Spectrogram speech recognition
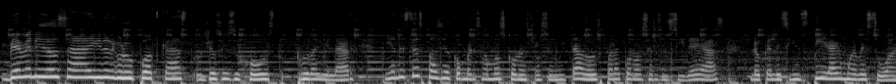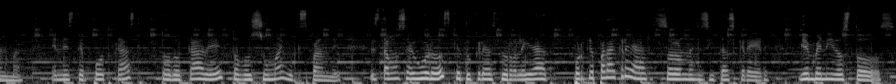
Bienvenidos a Inner Group Podcast, yo soy su host, Ruda Aguilar, y en este espacio conversamos con nuestros invitados para conocer sus ideas, lo que les inspira y mueve su alma. En este podcast, todo cabe, todo suma y expande. Estamos seguros que tú creas tu realidad, porque para crear solo necesitas creer. Bienvenidos todos.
